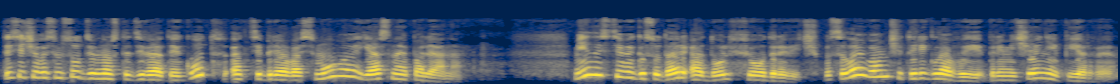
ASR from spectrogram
1899 год, октября 8 Ясная Поляна. Милостивый государь Адольф Федорович, посылаю вам четыре главы, примечание первое.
